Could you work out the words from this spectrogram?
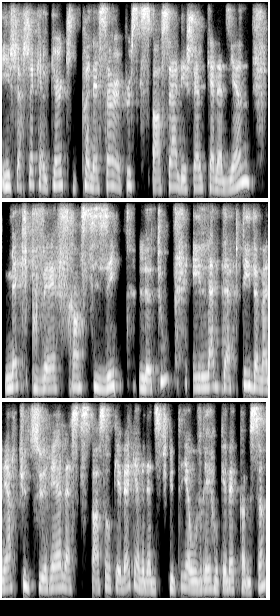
Et il cherchait quelqu'un qui connaissait un peu ce qui se passait à l'échelle canadienne, mais qui pouvait franciser le tout et l'adapter de manière culturelle à ce qui se passait au Québec. Il y avait de la difficulté à ouvrir au Québec comme ça.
